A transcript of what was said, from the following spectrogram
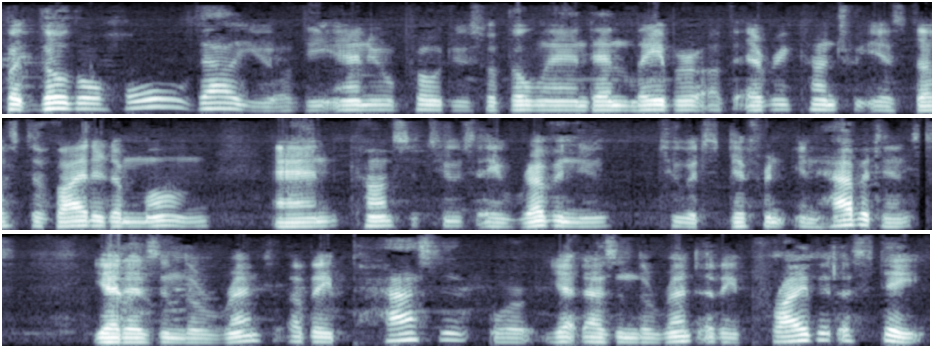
But though the whole value of the annual produce of the land and labor of every country is thus divided among and constitutes a revenue to its different inhabitants, yet as in the rent of a passive or yet as in the rent of a private estate,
